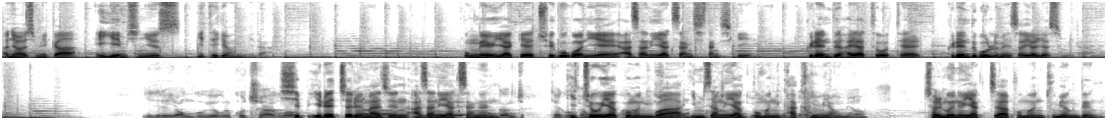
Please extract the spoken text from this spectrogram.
안녕하십니까 AMC 뉴스 이태경입니다. 국내 의학계 최고 권위의 아산의학상 시상식이 그랜드 하얏트 호텔 그랜드 볼룸에서 열렸습니다. 이들의 연구력을 고취하고 11회째를 맞은 아산의학상은 기초의학 부문과 임상의학 부문 각 1명, 젊은 의학자 부문 2명 등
